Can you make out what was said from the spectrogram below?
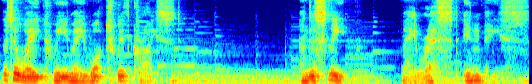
that awake we may watch with Christ, and asleep may rest in peace.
